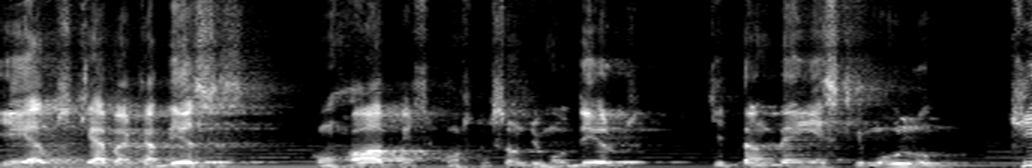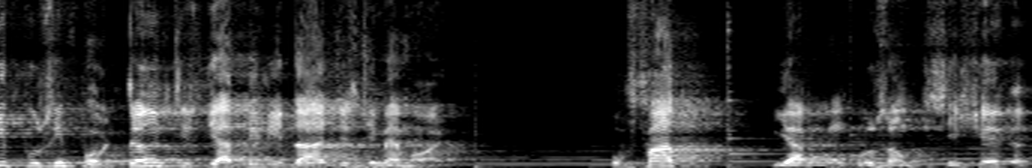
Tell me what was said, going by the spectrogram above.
e os quebra-cabeças, com hobbies, construção de modelos, que também estimulam tipos importantes de habilidades de memória. O fato e a conclusão que se chega,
